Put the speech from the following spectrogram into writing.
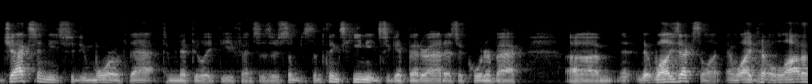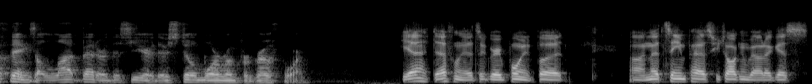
Jackson needs to do more of that to manipulate defenses. There's some some things he needs to get better at as a quarterback. Um, that while he's excellent and while he did a lot of things a lot better this year, there's still more room for growth for him. Yeah, definitely. That's a great point. But on uh, that same pass you're talking about, I guess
